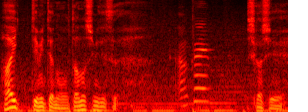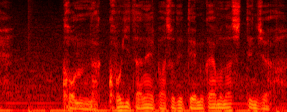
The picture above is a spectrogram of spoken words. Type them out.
入ってみてのお楽しみです Okay. しかしこんな小汚い場所で出迎えもなしってんじゃ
